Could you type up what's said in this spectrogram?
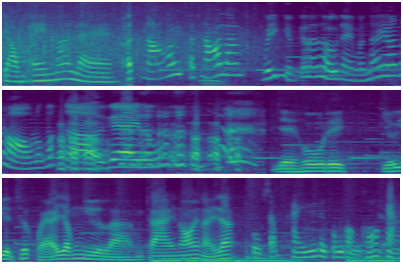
Chồng em á là ít nói ít nói lắm. Viết những cái lá thư này mình thấy hết hồn luôn bất ngờ ghê luôn. Về hưu đi giữ gìn sức khỏe giống như là con trai nói nãy đó. Cuộc sống hai đứa nó cũng còn khó khăn.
